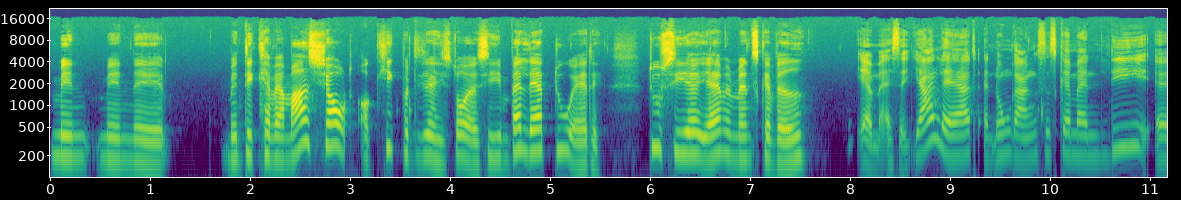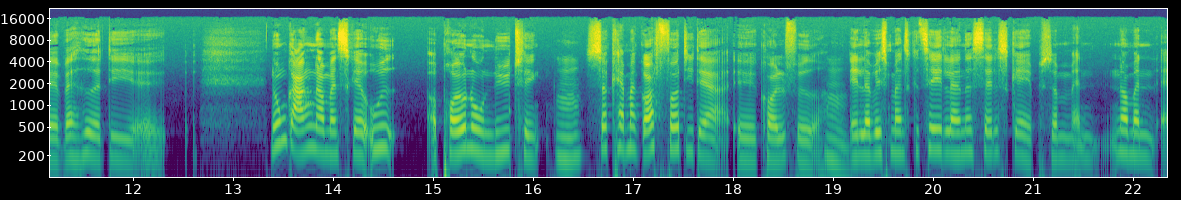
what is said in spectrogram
Men, men, øh, men det kan være meget sjovt at kigge på de der historier og sige, hvad lærte du af det? Du siger, ja, men man skal hvad? Jamen altså, jeg lærte, at nogle gange, så skal man lige, øh, hvad hedder det, øh, nogle gange, når man skal ud og prøve nogle nye ting, mm. så kan man godt få de der øh, kolde fødder. Mm. Eller hvis man skal til et eller andet selskab, som man, når man øh,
